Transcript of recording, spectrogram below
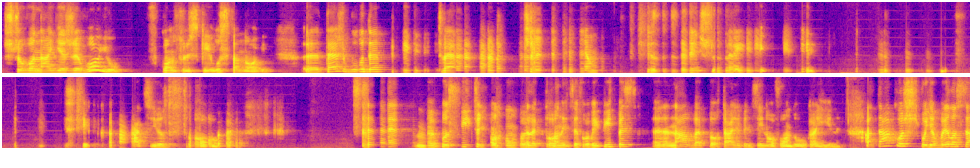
що вона є живою в консульській установі, е, теж буде підтвердженням фізичної ідентифікації особи. Це е, посвідчення особи, електронний цифровий підпис е, на веб-порталі Пенсійного фонду України. А також появилося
